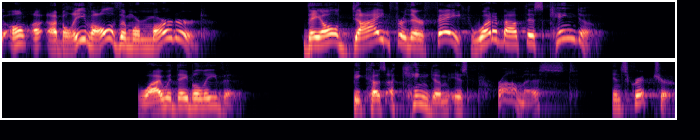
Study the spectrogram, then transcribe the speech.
Oh, I believe all of them were martyred. They all died for their faith. What about this kingdom? Why would they believe it? Because a kingdom is promised in Scripture.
